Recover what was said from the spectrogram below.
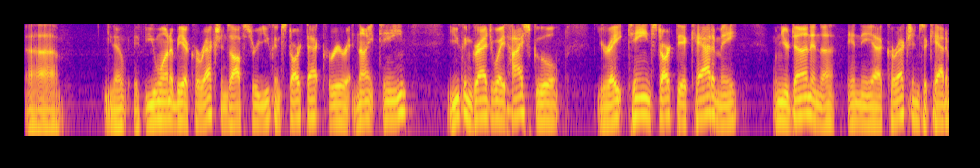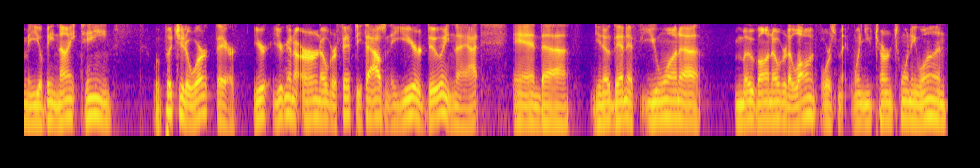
Uh, you know if you want to be a corrections officer you can start that career at 19 you can graduate high school. You're 18 start the academy. When you're done in the in the uh, corrections academy you'll be 19 we'll put you to work there. You're you're going to earn over 50,000 a year doing that. And uh, you know then if you want to move on over to law enforcement when you turn 21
